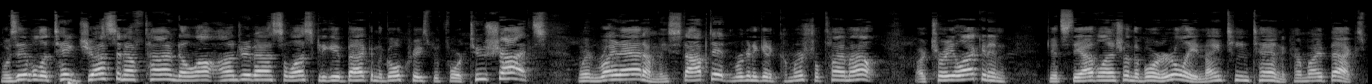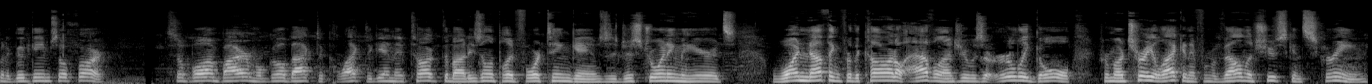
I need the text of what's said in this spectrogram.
was able to take just enough time to allow Andre Vasilevskiy to get back in the goal crease before two shots went right at him. He stopped it, and we're going to get a commercial timeout. Artturi Lehkonen Gets the Avalanche on the board early, 19-10. Come right back. It's been a good game so far. So Bowen Byram will go back to collect again. They've talked about he's only played 14 games. Just joining me here, it's one nothing for the Colorado Avalanche. It was an early goal from Artturi Lehkonen from a Val Nichushkin screen.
